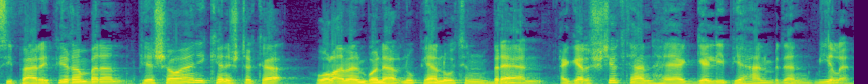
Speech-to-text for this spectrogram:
سیپارەی پێغەمبەران، پێشەوایانی کەنشتەکە، وەڵامیان بۆ ناردن و پێیان وتن، برایان، ئەگەر شتێکتان هەیە گەلی پێ هان بدەن، بیڵێن.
